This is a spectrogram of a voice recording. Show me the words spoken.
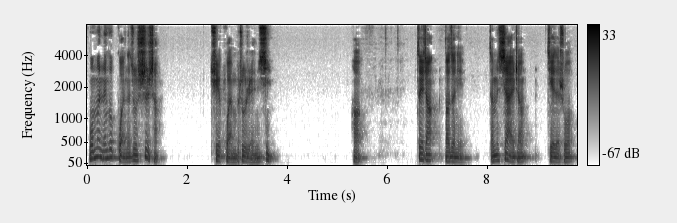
我们能够管得住市场，却管不住人性。好，这一章到这里。咱们下一章接着说。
